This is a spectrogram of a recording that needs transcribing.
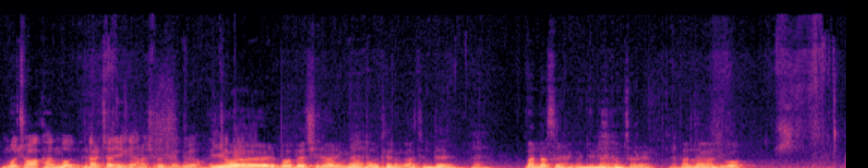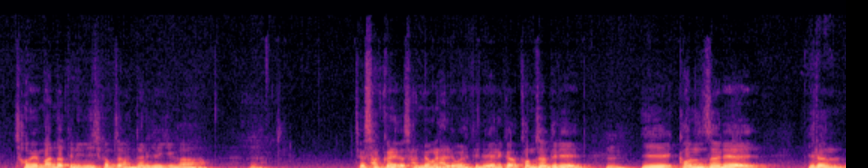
뭐 정확한 뭐 날짜 얘기 안 하셔도 되고요. 2월 뭐 며칠 날인가 네. 뭐 되는 것 같은데 네. 만났어요. 이건 윤인식 네. 검사를 만나가지고 처음에 만났더니 윤인식 검사가 한다는 얘기가 네. 제가 사건에 대해서 설명을 하려고 했더니 그러니까 검사들이 음. 이 건설의 이런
